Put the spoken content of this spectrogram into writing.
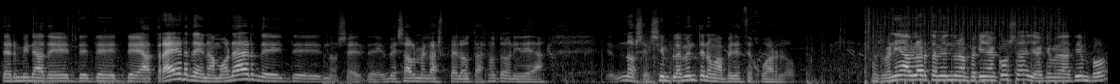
termina de, de, de atraer, de enamorar, de, no sé, de besarme las pelotas, no tengo ni idea. No sé, simplemente no me apetece jugarlo. Os venía a hablar también de una pequeña cosa, ya que me da tiempo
